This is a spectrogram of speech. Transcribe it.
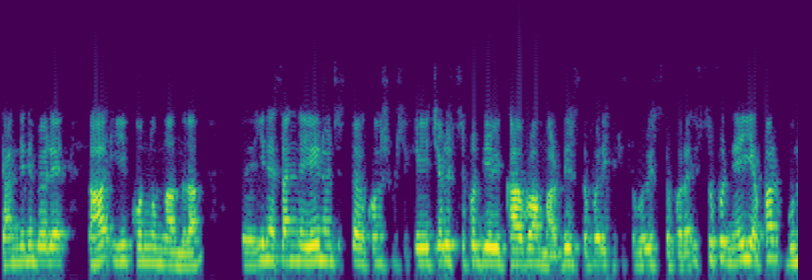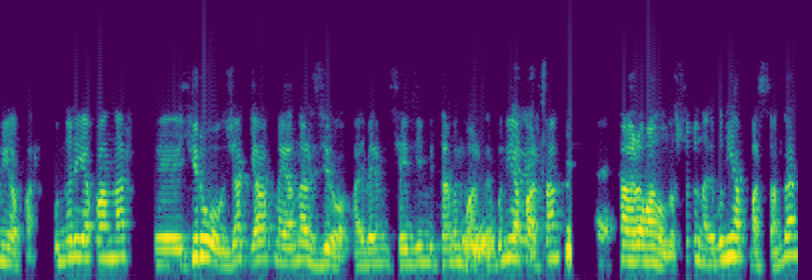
kendini böyle daha iyi konumlandıran ee, yine seninle yayın öncesinde konuşmuştuk. HR 3.0 diye bir kavram var. 1.0, 2.0, 3.0. 3.0 neyi yapar? Bunu yapar. Bunları yapanlar e, hero olacak. Yapmayanlar zero. Hani benim sevdiğim bir tanım vardı. Bunu yaparsan evet. kahraman olursun. Hani bunu yapmazsan da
